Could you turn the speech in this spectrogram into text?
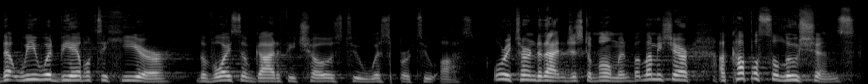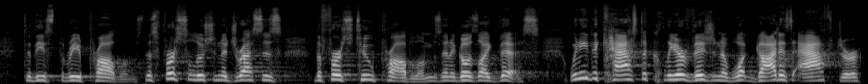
that we would be able to hear the voice of God if He chose to whisper to us. We'll return to that in just a moment, but let me share a couple solutions to these three problems. This first solution addresses the first two problems, and it goes like this We need to cast a clear vision of what God is after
